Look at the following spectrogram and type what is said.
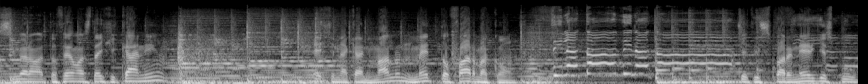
Σήμερα το θέμα μας τα έχει κάνει Έχει να κάνει μάλλον με το φάρμακο. Δυνατά, δυνατά, Και τις παρενέργειες που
